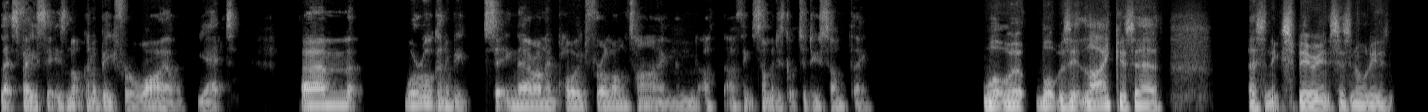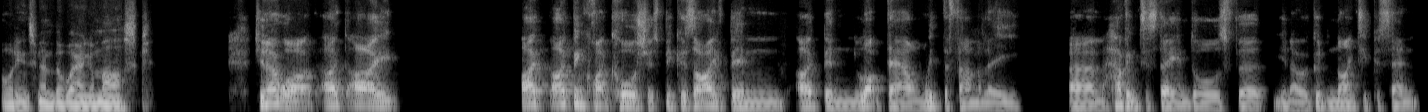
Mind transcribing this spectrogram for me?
let's face it, is not going to be for a while yet, um, we're all going to be sitting there unemployed for a long time. And I, I think somebody's got to do something. What were, what was it like as a as an experience as an audience audience member wearing a mask? Do you know what I I I've, I've been quite cautious because I've been I've been locked down with the family, um, having to stay indoors for you know a good ninety percent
